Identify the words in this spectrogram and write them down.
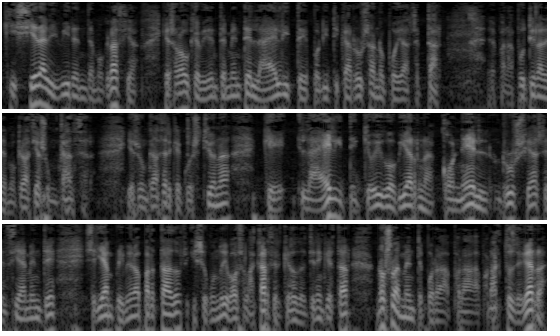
quisiera vivir en democracia, que es algo que evidentemente la élite política rusa no puede aceptar. Eh, para Putin la democracia es un cáncer. Y es un cáncer que cuestiona que la élite que hoy gobierna con él, Rusia, sencillamente serían primero apartados y segundo llevados a la cárcel, que es donde tienen que estar, no solamente por actos de guerra,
